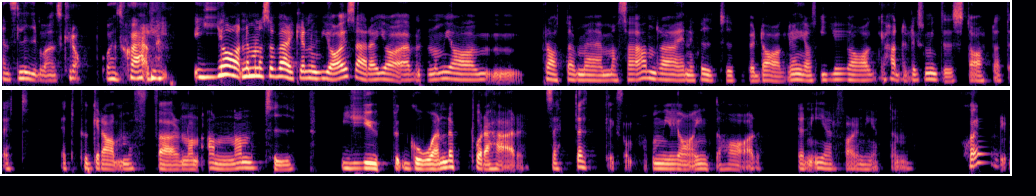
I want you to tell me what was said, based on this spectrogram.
ens liv och ens kropp och ens själ. Ja, nej men alltså verkligen. Och jag är så här, jag, även om jag mm, pratar med massa andra energityper dagligen, jag, jag hade liksom inte startat ett, ett program för någon annan typ djupgående på det här sättet, liksom, om jag inte har den erfarenheten själv.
